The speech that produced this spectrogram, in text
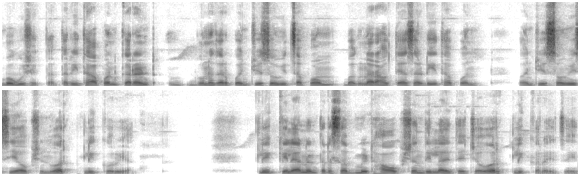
बघू शकता. तर इथं आपण करंट दोन हजार पंचवीस सव्वीसचा फॉर्म बघणार आहोत. त्यासाठी इथं आपण पंचवीस सव्वीस या ऑप्शनवर क्लिक करूयात. क्लिक केल्यानंतर सबमिट हा ऑप्शन दिला आहे त्याच्यावर क्लिक करायचं आहे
